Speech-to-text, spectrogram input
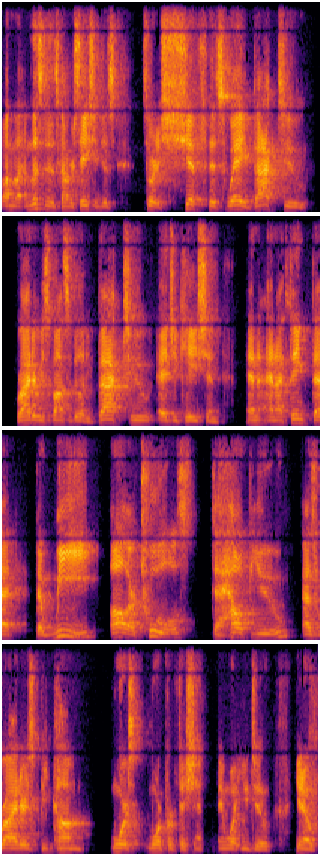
I'm, I'm listening to this conversation, just sort of shift this way back to rider responsibility, back to education, and and I think that that we all are tools to help you as riders become more more proficient in what you do. You know,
